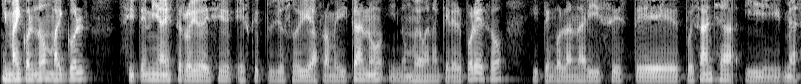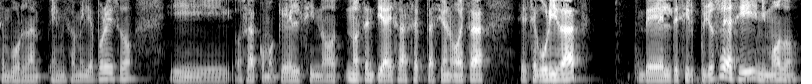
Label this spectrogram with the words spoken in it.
Y Michael no, Michael sí tenía este rollo de decir, es que pues yo soy afroamericano y no me van a querer por eso, y tengo la nariz este pues ancha y me hacen burla en mi familia por eso, y o sea, como que él sí no, no sentía esa aceptación o esa eh, seguridad de él decir, pues yo soy así, ni modo.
